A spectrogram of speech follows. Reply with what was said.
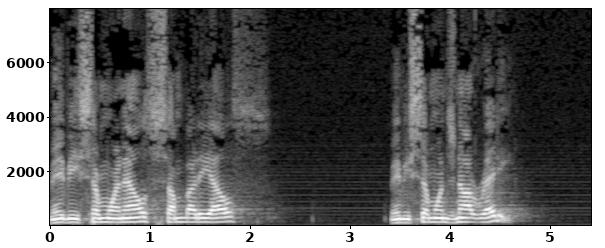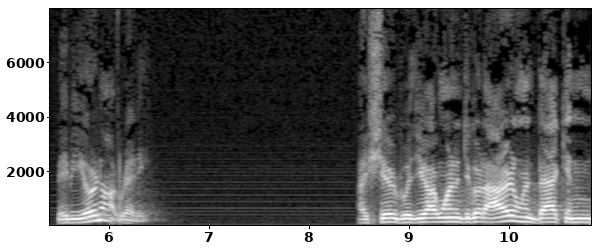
Maybe someone else, somebody else Maybe someone's not ready. Maybe you're not ready. I shared with you I wanted to go to Ireland back in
